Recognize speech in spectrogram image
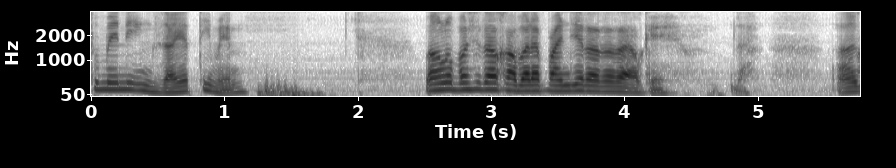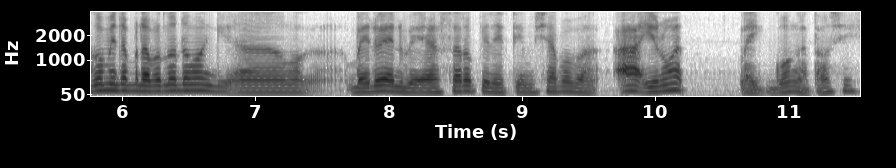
too many anxiety man. Bang lo pasti tahu kabarnya Panji rada oke. okay. Uh, eh, gue minta pendapat lo dong, uh, by the way NBA Star pilih tim siapa bang? Ah, you know what? Like gue nggak tahu sih.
